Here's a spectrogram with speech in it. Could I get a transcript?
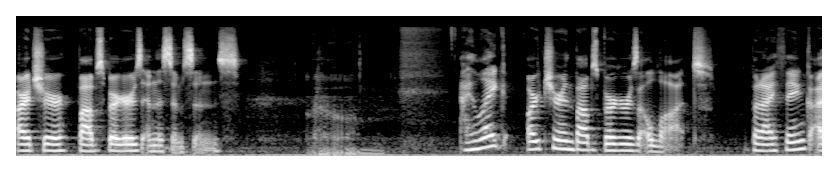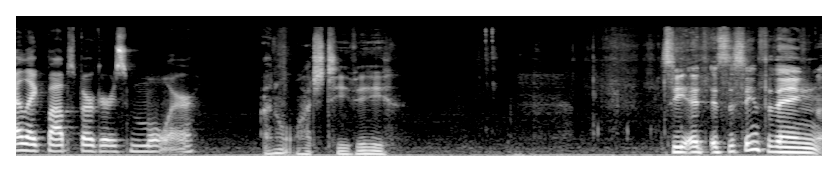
Archer, Bob's Burgers, and The Simpsons. I like Archer and Bob's Burgers a lot, but I think I like Bob's Burgers more. I don't watch TV. See, it, it's the same thing.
